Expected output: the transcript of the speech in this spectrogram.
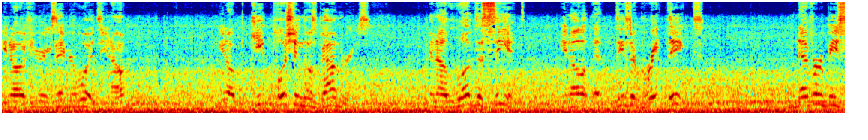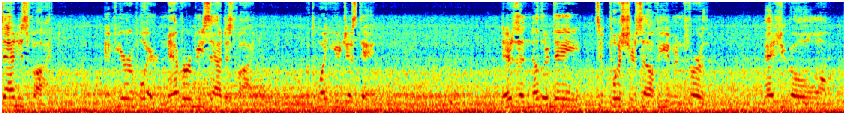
You know, if you're Xavier Woods, you know, you know, keep pushing those boundaries, and I love to see it. You know, these are great things. Never be satisfied if you're a player. Never be satisfied with what you just did. There's another day to push yourself even further as you go along.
